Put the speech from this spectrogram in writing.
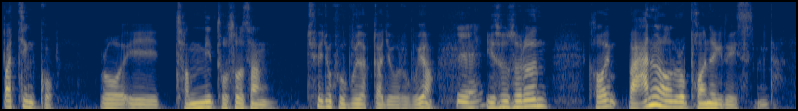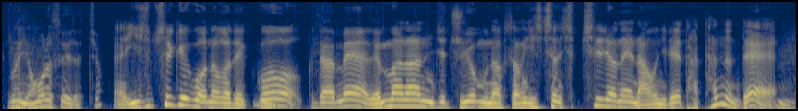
빠찡꼬로 이 전미 도서상 최종 후보자까지 오르고요. 예. 이 소설은 거의 많은 언어로 번역이 되어 있습니다. 물론 네. 영어로 쓰여졌죠. 27개국 언어가 됐고 그다음에 웬만한 이제 주요 문학상 2017년에 나온 이래 다 탔는데 음.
